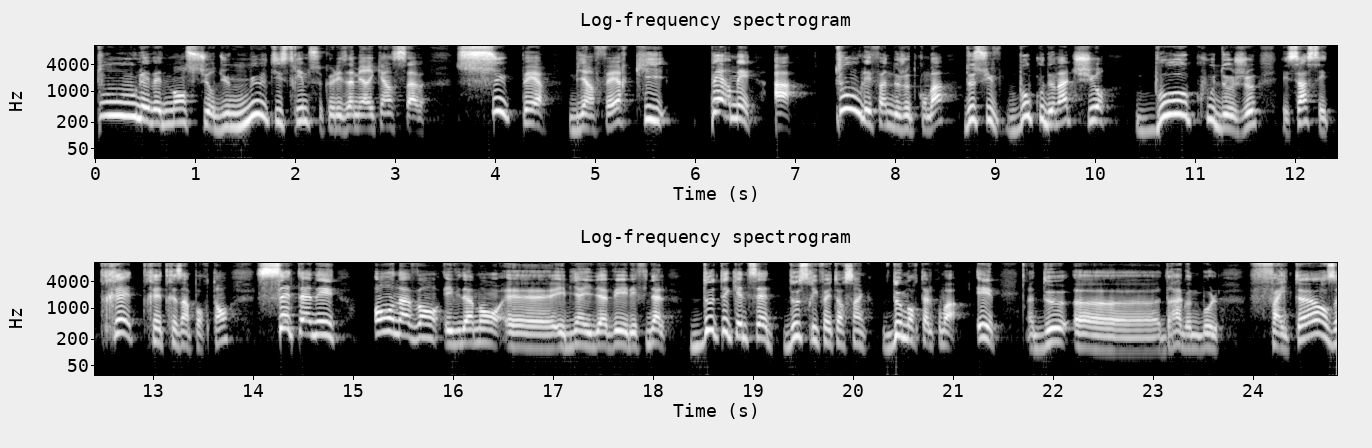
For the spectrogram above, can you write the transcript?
tout l'événement sur du multistream, ce que les Américains savent super bien faire, qui permet à tous les fans de jeux de combat de suivre beaucoup de matchs sur beaucoup de jeux. Et ça, c'est très très très important. Cette année, en avant, évidemment, euh, eh il y avait les finales de Tekken 7, de Street Fighter V, de Mortal Kombat et de euh, Dragon Ball Fighters.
